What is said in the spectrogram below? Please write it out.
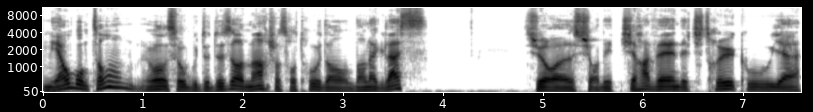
Mm. Et en montant, bon, c'est au bout de deux heures de marche, on se retrouve dans, dans la glace, sur, euh, sur des petits ravins, des petits trucs où il y a,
